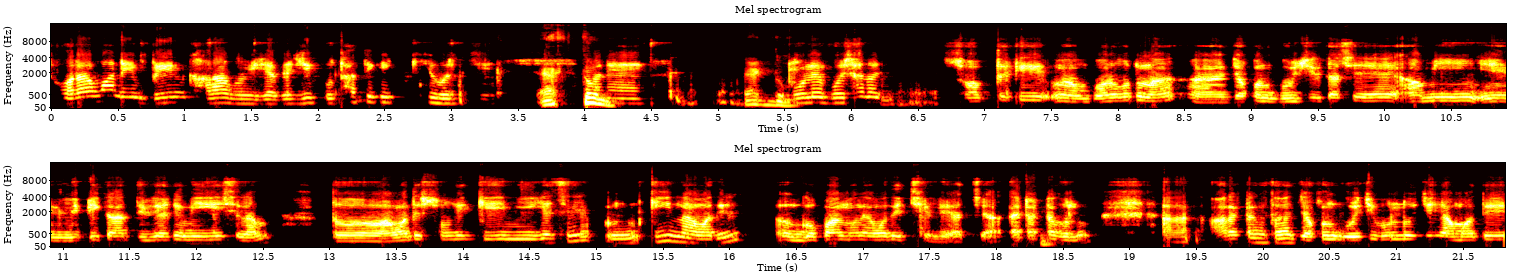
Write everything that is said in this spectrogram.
ধরা মানে ব্রেন খারাপ হয়ে যাবে যে কোথা থেকে কি হচ্ছে। একদম। মানে একদম। বলে বোঝানো সব থেকে বড় ঘটনা যখন গুরুজির কাছে আমি লিপিকা দিব্যাকে নিয়ে গিয়েছিলাম, তো আমাদের সঙ্গে কে নিয়ে গেছে? কি না আমাদের গোপাল মানে আমাদের ছেলে। আচ্ছা এটা একটা হলো। আর একটা কথা যখন গুরুজি বলল যে আমাদের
